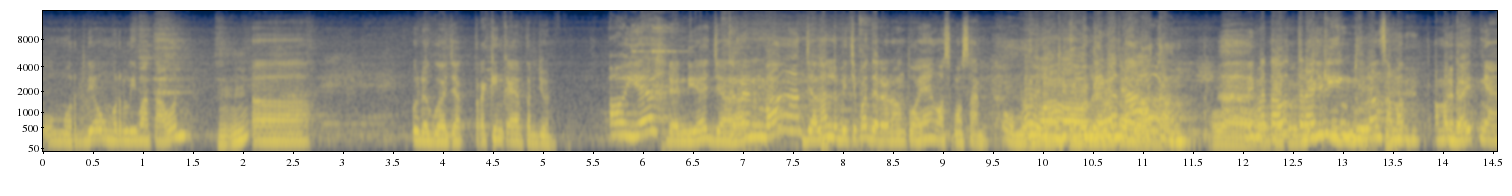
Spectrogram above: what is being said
umur dia umur lima tahun. eh, udah gue ajak trekking ke air terjun Oh iya. dan dia jalan Keren banget. jalan lebih cepat dari orang tuanya yang ngos-ngosan. Umur Oh, lima, wow. umur Lima lima tahun tahun. belakang. Wow. Lima tahun Gitu. Dia jadi trekking. duluan sama sama guide-nya.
